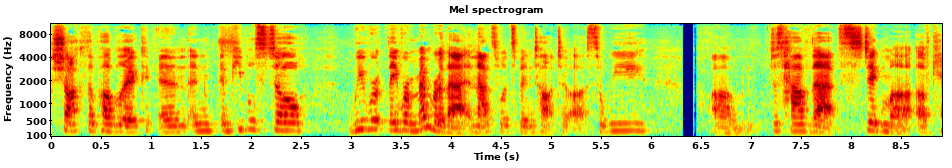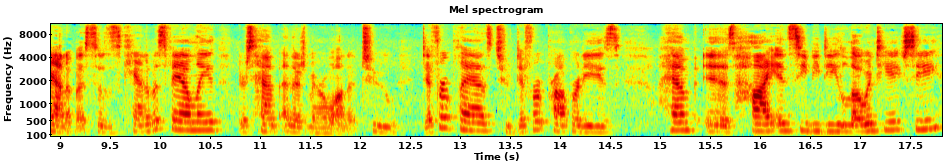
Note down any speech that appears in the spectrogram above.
shock the public, and, and, and people still we were they remember that, and that's what's been taught to us. So we um, just have that stigma of cannabis. So this cannabis family, there's hemp and there's marijuana, two different plants, two different properties. Hemp is high in CBD, low in THC,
